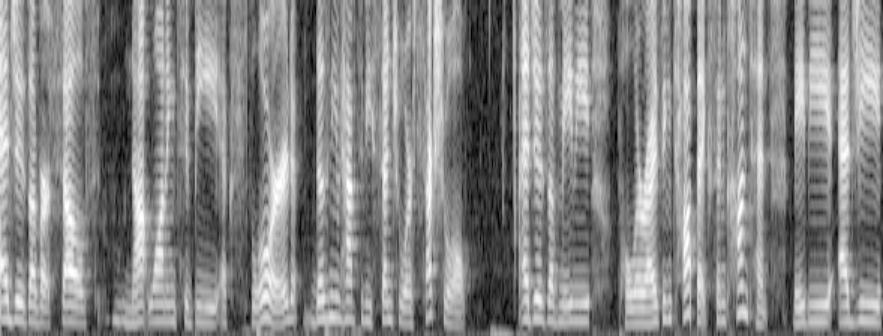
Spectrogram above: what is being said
edges of ourselves not wanting to be explored doesn't even have to be sensual or sexual edges of maybe polarizing topics and content, maybe edgy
